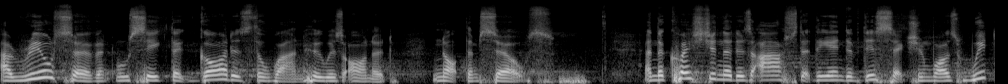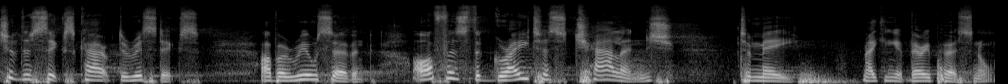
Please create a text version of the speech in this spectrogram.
A real servant will seek that God is the one who is honored, not themselves. And the question that is asked at the end of this section was which of the six characteristics of a real servant offers the greatest challenge to me, making it very personal.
